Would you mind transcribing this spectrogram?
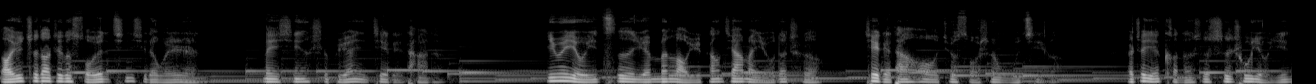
老于知道这个所谓的亲戚的为人，内心是不愿意借给他的，因为有一次，原本老于刚加满油的车，借给他后就所剩无几了，而这也可能是事出有因，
